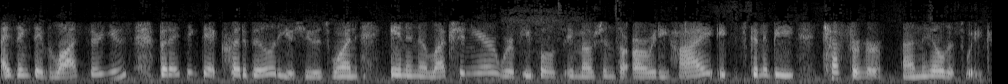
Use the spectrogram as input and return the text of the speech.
I think they've lost their use, but I think that credibility issue is one in an election year where people's emotions are already high. It's going to be tough for her on the Hill this week.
